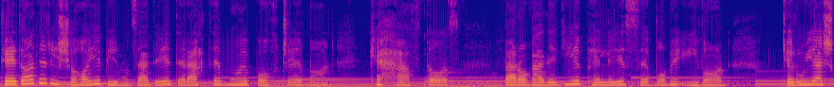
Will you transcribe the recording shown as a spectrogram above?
تعداد ریشه های بیرون زده درخت مو باغچهمان که هفتاز برآمدگی پله سوم ایوان که رویش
